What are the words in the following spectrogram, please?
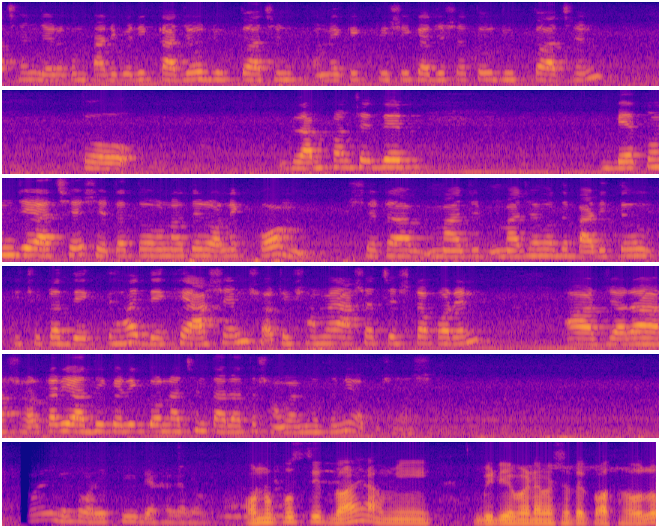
আছেন, যেরকম পারিবারিক কাজেও যুক্ত আছেন, অনেকে কৃষিকাজের সাথেও যুক্ত আছেন। তো গ্রাম পঞ্চায়েতের বেতন যে আছে সেটা তো ওনাদের অনেক কম। সেটা মাঝে মাঝে মধ্যে বাড়িতেও কিছুটা দেখতে হয়। দেখে আসেন সঠিক সময়ে আসার চেষ্টা করেন। আর যারা সরকারি আধিকারিকগণ আছেন তারা তো সময় মতনই অফিসে আসেন। অনেকেই দেখা গেল। অনুপস্থিত নয় আমি বিডিও ম্যাডামের সাথে কথা হলো।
